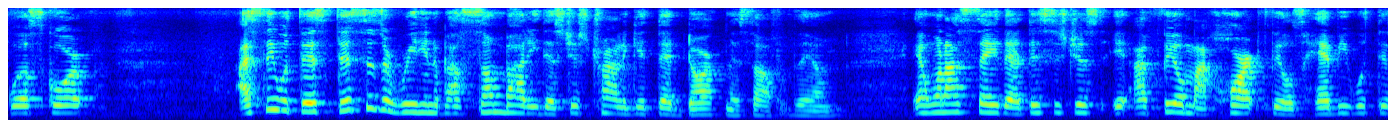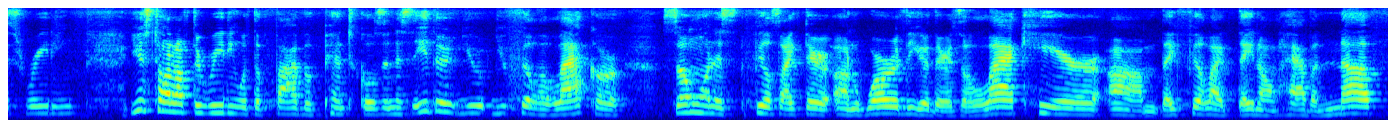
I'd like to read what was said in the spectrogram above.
Well, Scorp, I see with this, this is a reading about somebody that's just trying to get that darkness off of them. And when I say that, this is just, I feel my heart feels heavy with this reading. You start off the reading with the Five of Pentacles, and it's either you, you feel a lack or someone is feels like they're unworthy or there's a lack here. Um, they feel like they don't have enough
